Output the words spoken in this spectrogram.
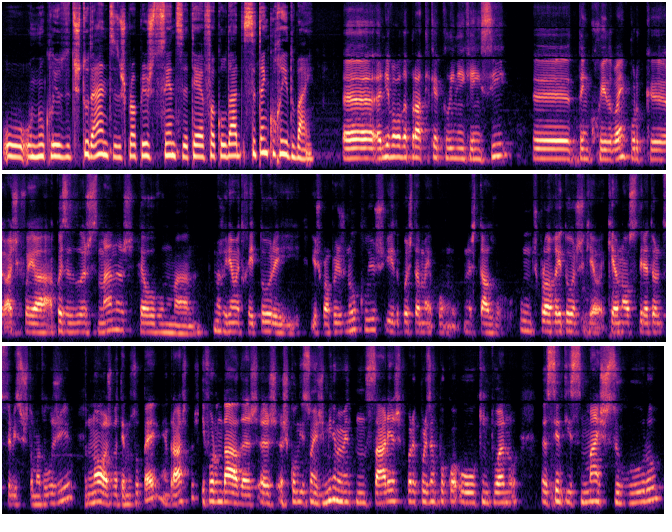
o, o núcleo de estudantes, os próprios docentes, até a faculdade, se tem corrido bem? Uh, a nível da prática clínica em si, uh, tem corrido bem, porque acho que foi há, há coisa de duas semanas, até houve uma, uma reunião entre reitor e, e, os próprios núcleos, e depois também, com, neste caso, um dos pró-reitores, que é, que é o nosso diretor de serviços de estomatologia. Nós batemos o pé, entre aspas, e foram dadas as, as condições minimamente necessárias para que, por exemplo, o, o quinto ano sentisse mais seguro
